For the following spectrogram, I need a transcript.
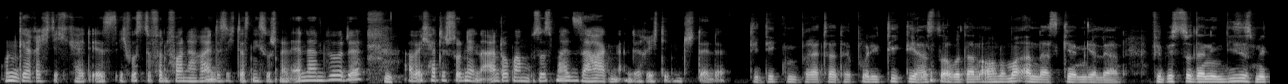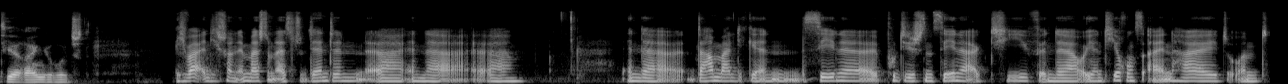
Ungerechtigkeit ist. Ich wusste von vornherein, dass ich das nicht so schnell ändern würde, aber ich hatte schon den Eindruck, man muss es mal sagen an der richtigen Stelle. Die dicken Bretter der Politik, die hast du aber dann auch nochmal anders kennengelernt. Wie bist du dann in dieses Metier reingerutscht? Ich war eigentlich schon immer schon als Studentin äh, in der äh, in der damaligen Szene, politischen Szene aktiv, in der Orientierungseinheit und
